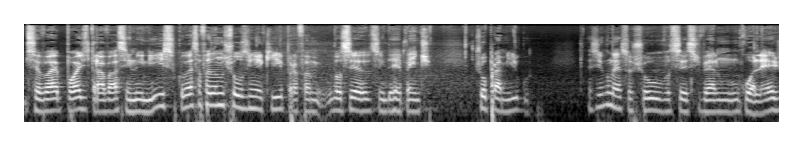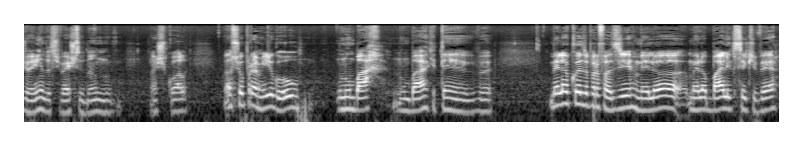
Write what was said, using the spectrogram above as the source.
Você vai, pode travar assim no início, começa fazendo um showzinho aqui para você, assim, de repente, show para amigo. Assim começa o show, você estiver num colégio ainda, estiver estudando na escola, faz show para amigo ou num bar, num bar que tem melhor coisa para fazer, melhor melhor baile que você tiver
